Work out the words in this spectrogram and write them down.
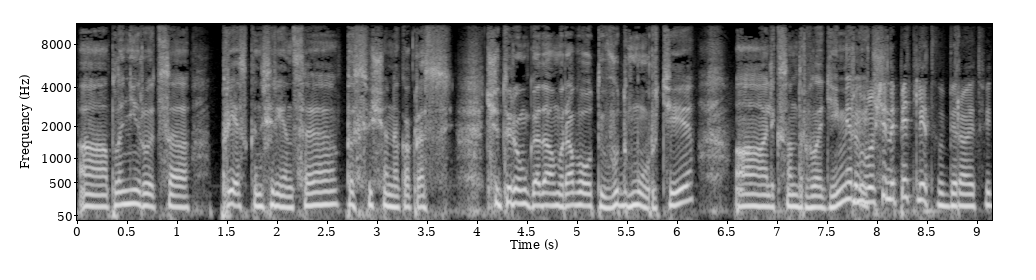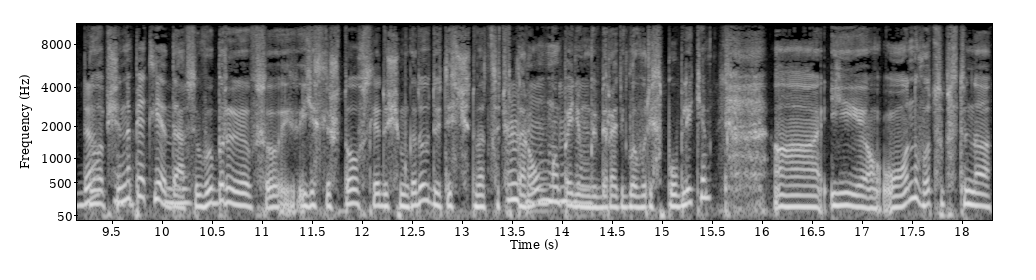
а, планируется пресс-конференция, посвященная как раз четырем годам работы в Удмуртии. А, Александр Владимирович. Ну, вообще на 5 лет выбирает ведь, да? Ну, вообще на пять лет, да. Да. Выборы, если что, в следующем году, в 2022 Мгм, мы пойдем выбирать главу республики. А, И он вот, собственно,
